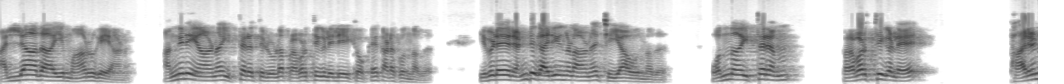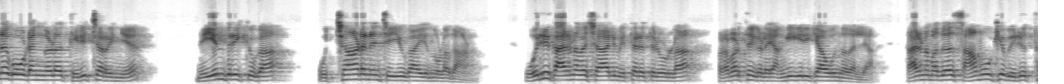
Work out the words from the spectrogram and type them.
അല്ലാതായി മാറുകയാണ്. അങ്ങനെയാണ് ഇത്തരത്തിലുള്ള പ്രവൃത്തികളിലേക്കൊക്കെ കടക്കുന്നത്. ഇവിടെ രണ്ട് കാര്യങ്ങളാണ് ചെയ്യാവുന്നത്. ഒന്ന് ഇത്തരം പ്രവർത്തികളെ ഭരണകൂടങ്ങൾ തിരിച്ചറിഞ്ഞ് നിയന്ത്രിക്കുക ഉച്ചാടനം ചെയ്യുക എന്നുള്ളതാണ്. ഒരു കാരണവശാലും ഇത്തരത്തിലുള്ള പ്രവർത്തികളെ അംഗീകരിക്കാവുന്നതല്ല. കാരണം അത് സാമൂഹ്യ വിരുദ്ധ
